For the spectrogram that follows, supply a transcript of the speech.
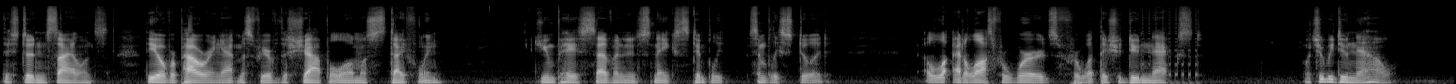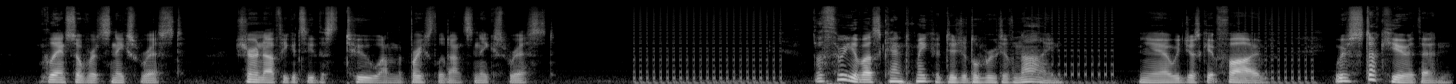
they stood in silence, the overpowering atmosphere of the chapel almost stifling. Junpei, Seven, and Snake simply, simply stood, at a loss for words for what they should do next. What should we do now? He glanced over at Snake's wrist. Sure enough, he could see the two on the bracelet on Snake's wrist. The three of us can't make a digital root of nine. Yeah, we just get five. We're stuck here then.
